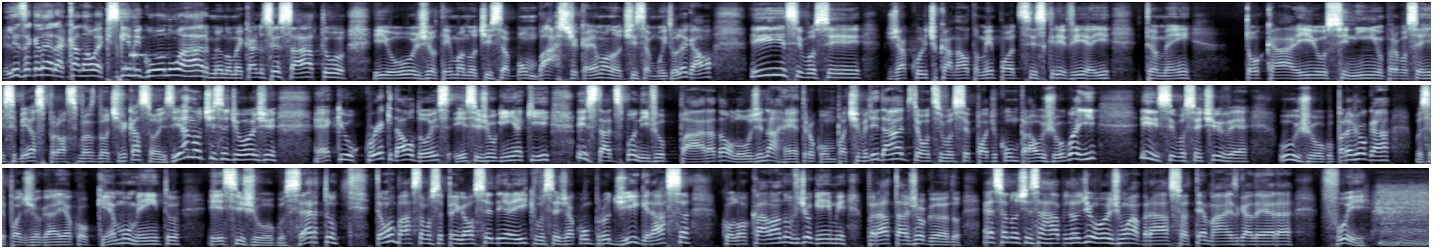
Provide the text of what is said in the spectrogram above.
Beleza, galera? Canal X Game Go no ar. Meu nome é Carlos Cessato e hoje eu tenho uma notícia bombástica, é uma notícia muito legal. E se você já curte o canal, também pode se inscrever aí também tocar aí o sininho para você receber as próximas notificações. E a notícia de hoje é que o Crackdown 2, esse joguinho aqui, está disponível para download na retrocompatibilidade, onde você pode comprar o jogo aí e se você tiver o jogo para jogar, você pode jogar aí a qualquer momento esse jogo, certo? Então basta você pegar o CD aí que você já comprou de graça, colocar lá no videogame para estar tá jogando. Essa é a notícia rápida de hoje. Um abraço, até mais, galera. Fui. Thank you.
